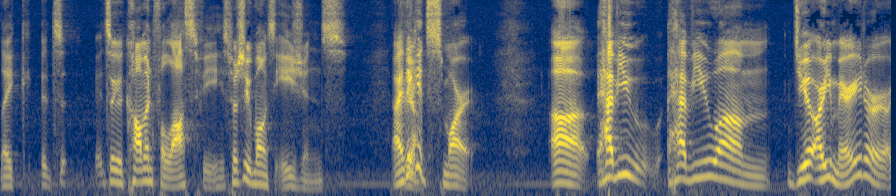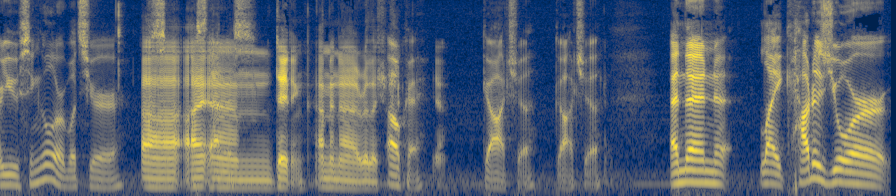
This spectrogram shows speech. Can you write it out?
like it's it's like a common philosophy, especially amongst Asians. I think yeah. it's smart. Uh, have you have you um do you are you married or are you single or what's your? Uh, I am dating. I'm in a relationship. Okay. Yeah. Gotcha. Gotcha. And then like, how does your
